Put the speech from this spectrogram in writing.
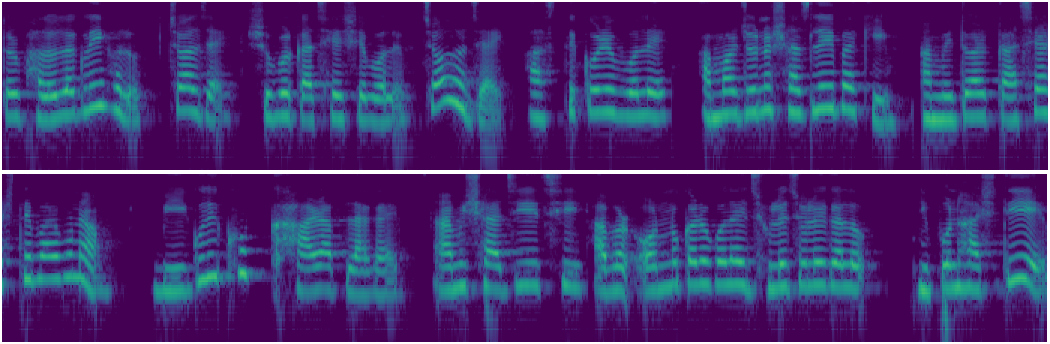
তোর ভালো লাগলেই হলো। চল যাই। শুভর কাছে এসে বলে, চলো যাই। আস্তে করে বলে, আমার জন্য সাজলেই বা কি? আমি তো আর কাছে আসতে পারব না। বিয়েগুলি খুব খারাপ লাগায়। আমি সাজিয়েছি, আবার অন্য কারও গলায় ঝুলে চলে গেল। নিপুণ হাসি দিয়ে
